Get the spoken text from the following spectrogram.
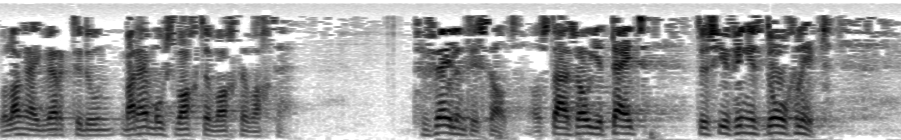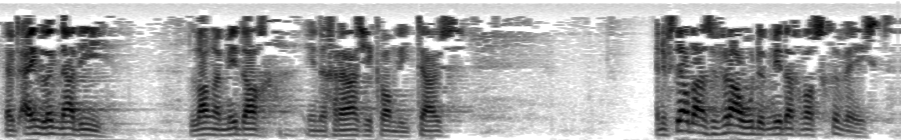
Belangrijk werk te doen. Maar hij moest wachten, wachten, wachten. Vervelend is dat. Als daar zo je tijd tussen je vingers doorglipt. Uiteindelijk na die lange middag in de garage kwam hij thuis. En hij vertelde aan zijn vrouw hoe de middag was geweest.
